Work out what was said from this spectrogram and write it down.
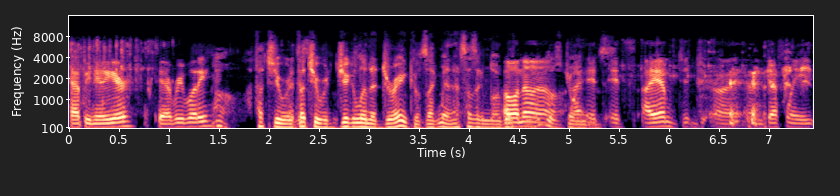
Happy New Year to everybody. Oh, I thought you were I thought you were jiggling a drink. I was like, man, that sounds like Logo. Oh no, Logo's no, I, it's it's I am j- j- uh, I'm definitely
